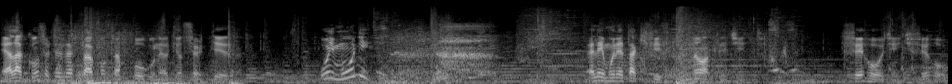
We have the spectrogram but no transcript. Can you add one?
Ela com certeza fraca contra fogo, né? Eu tenho certeza. O imune? Ela é imune a ataque físico. Não acredito. Ferrou, gente. Ferrou.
